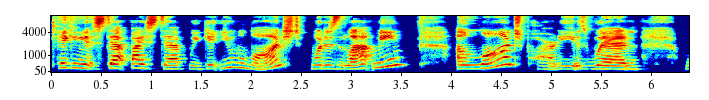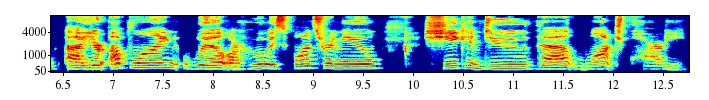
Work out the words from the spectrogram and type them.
taking it step by step. We get you launched. What does that mean? A launch party is when uh, your upline will or who is sponsoring you she can do the launch party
